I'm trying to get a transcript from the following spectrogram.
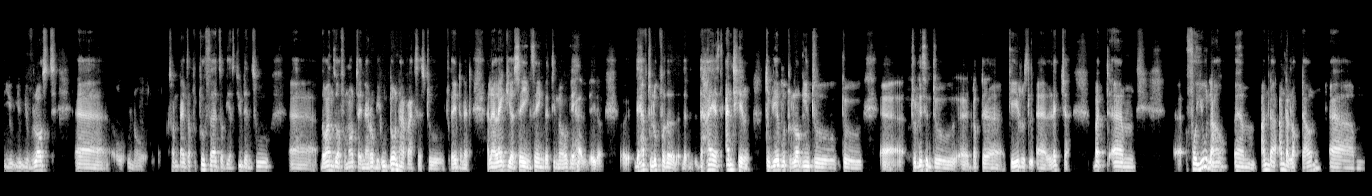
you, you have lost uh, you know sometimes up to two thirds of your students who uh, the ones who are from outside Nairobi who don't have access to, to the internet. And I liked your saying saying that you know they have you know they have to look for the the, the highest anthill to be able to log into to uh, to listen to uh, Dr. Kiiru's uh, lecture. But um, uh, for you now um, under under lockdown. Um,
